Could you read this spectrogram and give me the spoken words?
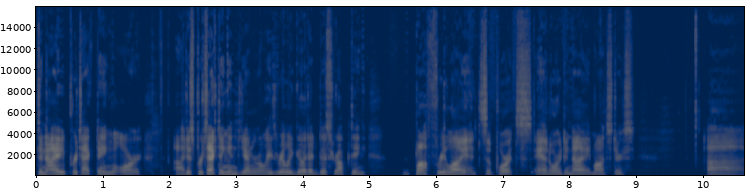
deny protecting or uh, just protecting in general. He's really good at disrupting buff reliant supports and or deny monsters. Uh,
